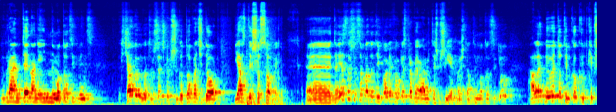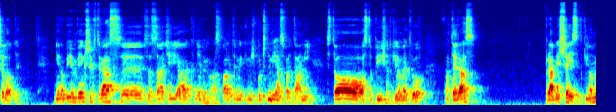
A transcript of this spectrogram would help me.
Wybrałem ten, a nie inny motocykl, więc chciałbym go troszeczkę przygotować do jazdy szosowej. E, ta jazda szosowa do tej pory w ogóle sprawiała mi też przyjemność na tym motocyklu, ale były to tylko krótkie przeloty. Nie robiłem większych tras e, w zasadzie jak, nie wiem, asfaltem, jakimiś bocznymi asfaltami 100-150 km, a teraz prawie 600 km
